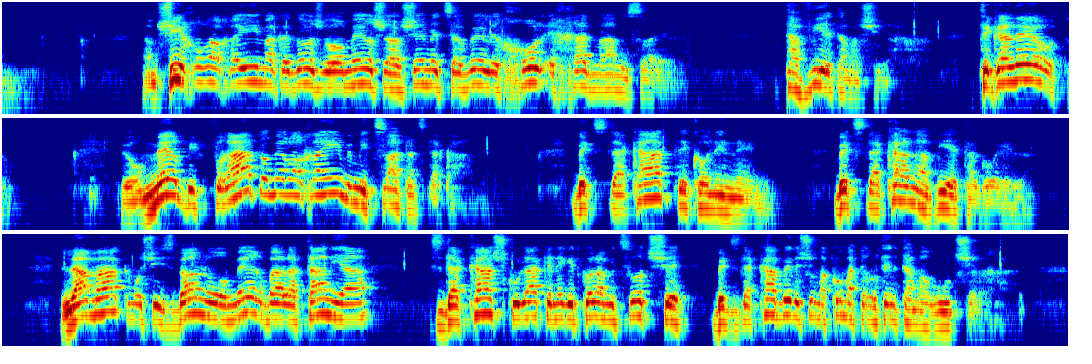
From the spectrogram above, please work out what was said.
ממשיך אור החיים הקדוש ואומר שהשם מצווה לכל אחד מעם ישראל. תביא את המשיח, תגלה אותו. ואומר בפרט אומר אור החיים במצוות הצדקה. בצדקה תכוננני, בצדקה נביא את הגואל. למה? כמו שהסברנו, אומר בעל התניא, צדקה שקולה כנגד כל המצוות שבצדקה באיזשהו מקום אתה נותן את המרות שלך.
